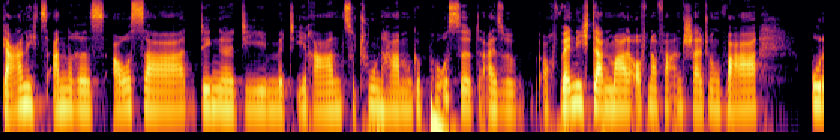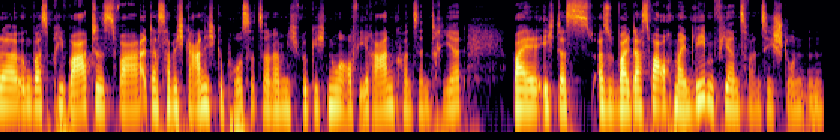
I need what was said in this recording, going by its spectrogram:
gar nichts anderes außer Dinge, die mit Iran zu tun haben, gepostet. Also auch wenn ich dann mal auf einer Veranstaltung war oder irgendwas Privates war, das habe ich gar nicht gepostet, sondern mich wirklich nur auf Iran konzentriert, weil ich das, also weil das war auch mein Leben 24 Stunden.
